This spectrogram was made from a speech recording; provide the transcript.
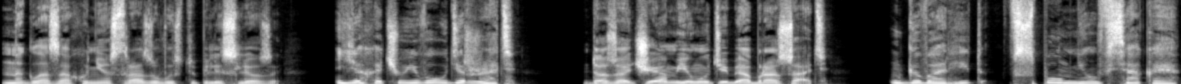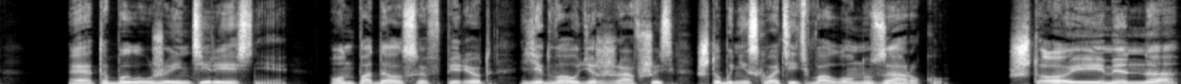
На глазах у нее сразу выступили слезы. Я хочу его удержать». «Да зачем ему тебя бросать?» «Говорит, вспомнил всякое». Это было уже интереснее. Он подался вперед, едва удержавшись, чтобы не схватить Валону за руку. «Что именно?»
